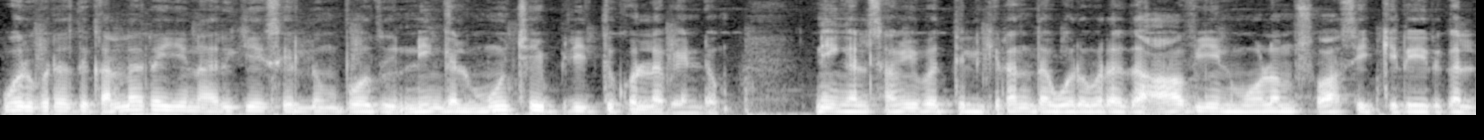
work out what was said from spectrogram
ஒருவரது கல்லறையின் அருகே செல்லும் போது நீங்கள் மூச்சை பிடித்து கொள்ள வேண்டும். நீங்கள் சமீபத்தில் இறந்த ஒருவரது ஆவியின் மூலம் சுவாசிக்கிறீர்கள்.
